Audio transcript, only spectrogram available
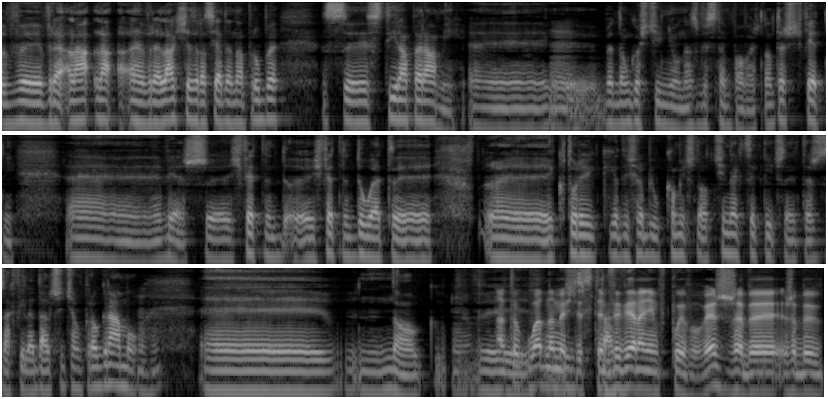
w, w, rela, la, w relaksie, zaraz jadę na próbę z, z T-raperami. y, y, Będą gościnni u nas występować. No też świetni. E, wiesz, y, świetny, y, świetny duet, który kiedyś robił komiczny odcinek cykliczny, też za chwilę dalszy ciąg programu. E, no, A to ładna myśl z tym tak. wywieraniem wpływu, wiesz, żeby, żeby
